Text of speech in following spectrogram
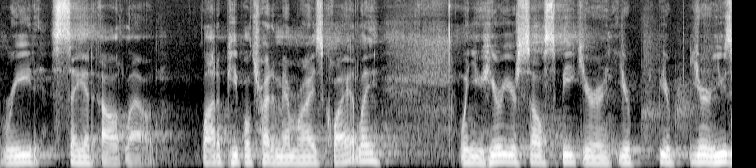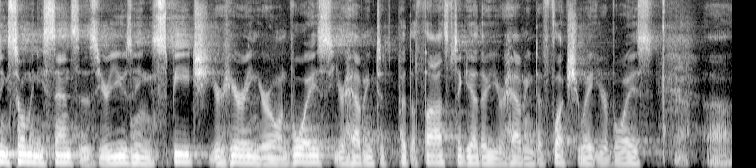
read, say it out loud. A lot of people try to memorize quietly. When you hear yourself speak, you're, you're, you're, you're using so many senses. You're using speech, you're hearing your own voice, you're having to put the thoughts together, you're having to fluctuate your voice. Uh,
